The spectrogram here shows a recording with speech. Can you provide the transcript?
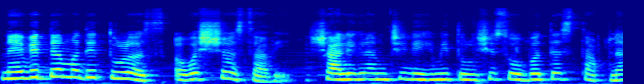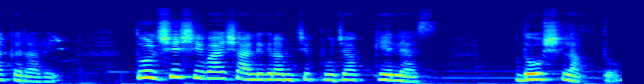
नैवेद्यामध्ये तुळस अवश्य असावी. शालिग्रामची नेहमी तुळशीसोबतच स्थापना करावी. तुळशीशिवाय शालिग्रामची पूजा केल्यास दोष लागतो.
